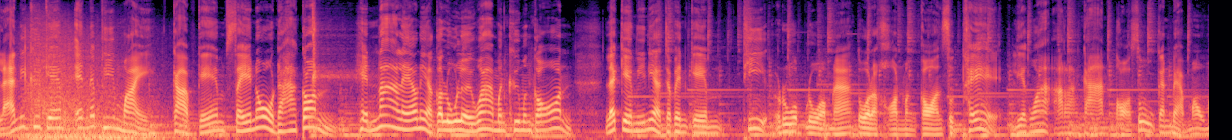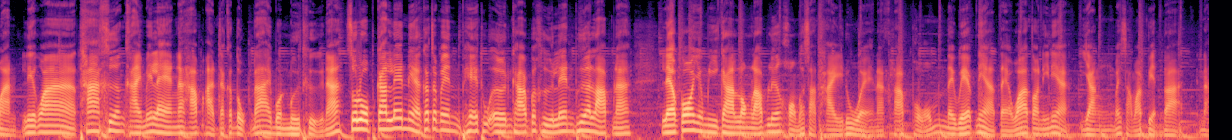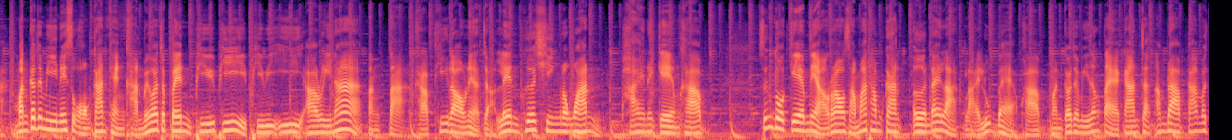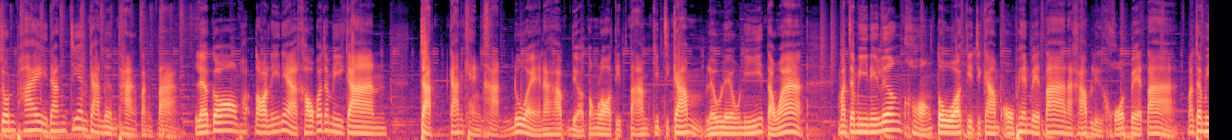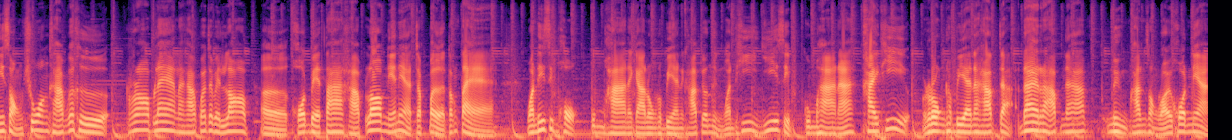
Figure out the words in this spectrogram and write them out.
และนี่คือเกม NFT ใหม่ กับเกม s e n o Dragon เห็นหน้าแล้วเนี่ยก็รู้เลยว่ามันคือมังกร และเกมนี้เนี่ยจะเป็นเกมที่รวบรวมนะ ตัวละครมังกรสุดเท่ เรียกว่าอลังการต่อสู้กันแบบเมามัน เรียกว่าถ้าเครื่องใครไม่แรงนะครับ อาจจะกระตุกได้บนมือถือนะ สรุปการเล่นเนี่ยก็จะเป็น Pay to Earn ครับ ก็คือเล่นเพื่อรับนะ แล้วก็ยังมีการรองรับเรื่องของภาษาไทยด้วยนะครับผมในเว็บเนี่ยแต่ว่าตอนนี้เนี่ยยังไม่สามารถเปลี่ยนได้นะมันก็จะมีในส่วนของการแข่งขันไม่ว่าจะเป็น PVP PVE Arena ต่างๆครับที่เราเนี่ยจะเล่นเพื่อชิงรางวัลภายในเกมครับซึ่งตัวเกมเนี่ยเราสามารถทำการเอินได้หลากหลายรูปแบบครับ มันก็จะมีตั้งแต่การจัดอันดับการประจนภัยดังเจี้ยนการเดินทางต่างๆ แล้วก็ตอนนี้เนี่ยเขาก็จะมีการ จัดการแข่งขันด้วยนะครับ เดี๋ยวต้องรอติดตามกิจกรรมเร็วๆนี้ แต่ว่ามันจะมีในเรื่องของตัวกิจกรรม Open Beta นะครับ หรือโค้ดเบต้ามันจะมี 2 ช่วงครับ ก็คือรอบแรกนะครับ ก็จะเป็นรอบเอ่อโค้ดเบต้าครับ รอบนี้เนี่ยจะเปิดตั้งแต่วันที่ 16 กุมภาในการลงทะเบียนครับ จนถึงวันที่ 20 กุมภานะ ใครที่ลงทะเบียนนะครับ จะได้รับนะครับ 1,200 คนเนี่ย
